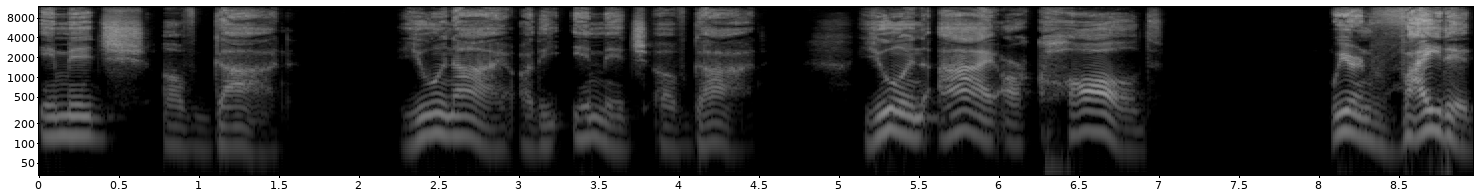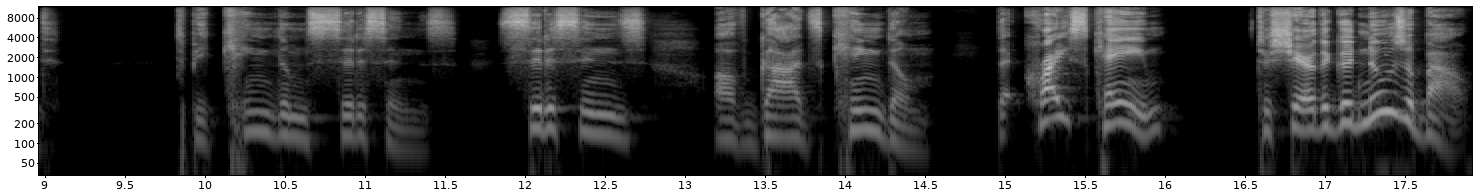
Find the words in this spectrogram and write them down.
Image of God. You and I are the image of God. You and I are called, we are invited to be kingdom citizens, citizens of God's kingdom that Christ came to share the good news about.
